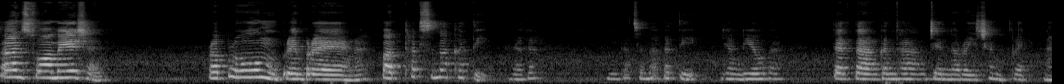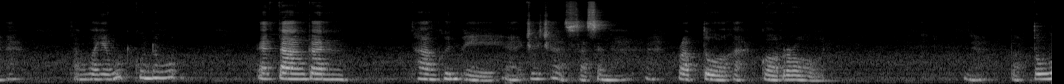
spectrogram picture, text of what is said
transformation ปรับปรุงเปลี่ยนแปลงนะปรับทัศนคตินะคะมีทัศนคติอย่างเดียวค่ะ แตกต่างกันทาง generation gap นะคะทางวัยวุฒิคุณวุฒิแตกต่างกันทางพื้นเพ่เชื้อชาติศาสนาอะปรับตัวค่ะก็รอดนะปรับตัว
